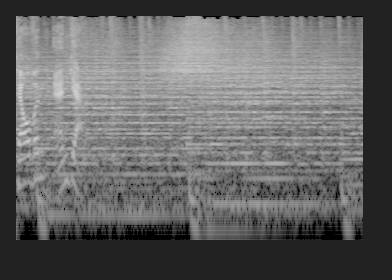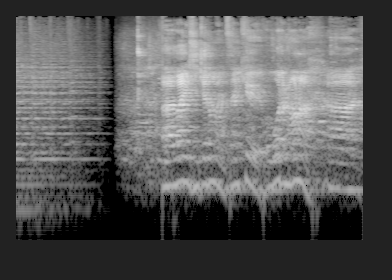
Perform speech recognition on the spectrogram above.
Kelvin and Gary. Uh, ladies and gentlemen, thank you. Well, what an honour. Uh,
